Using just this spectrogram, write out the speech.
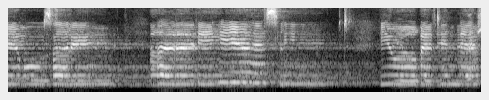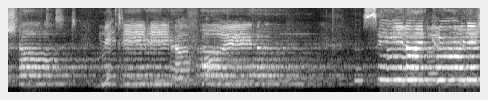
Jerusalem, alle, die ihr es liebt, jubelt in der Stadt mit ewiger Freude. Sieh, dein König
